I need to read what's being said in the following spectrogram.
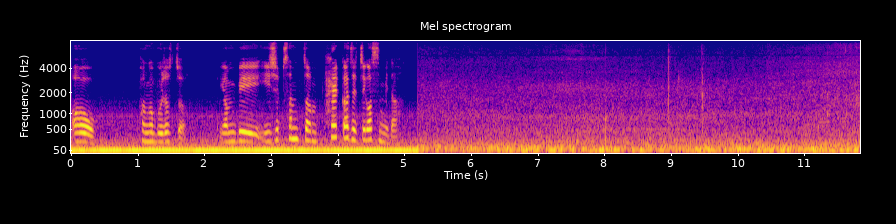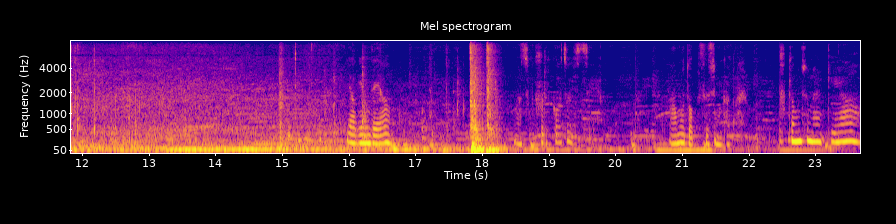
어우, 방금 보셨죠? 연비 23.8까지 찍었습니다. 여긴데요. 아직 불이 꺼져 있어요. 아무도 없으신가 봐요. 구경 좀 할게요.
